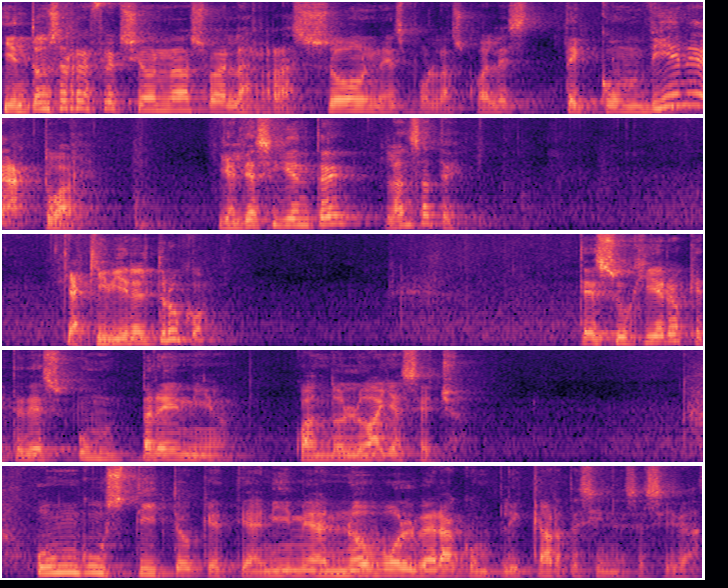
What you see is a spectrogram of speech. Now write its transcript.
Y entonces reflexiona sobre las razones por las cuales te conviene actuar. Y al día siguiente, lánzate. Y aquí viene el truco. Te sugiero que te des un premio cuando lo hayas hecho un gustito que te anime a no volver a complicarte sin necesidad.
